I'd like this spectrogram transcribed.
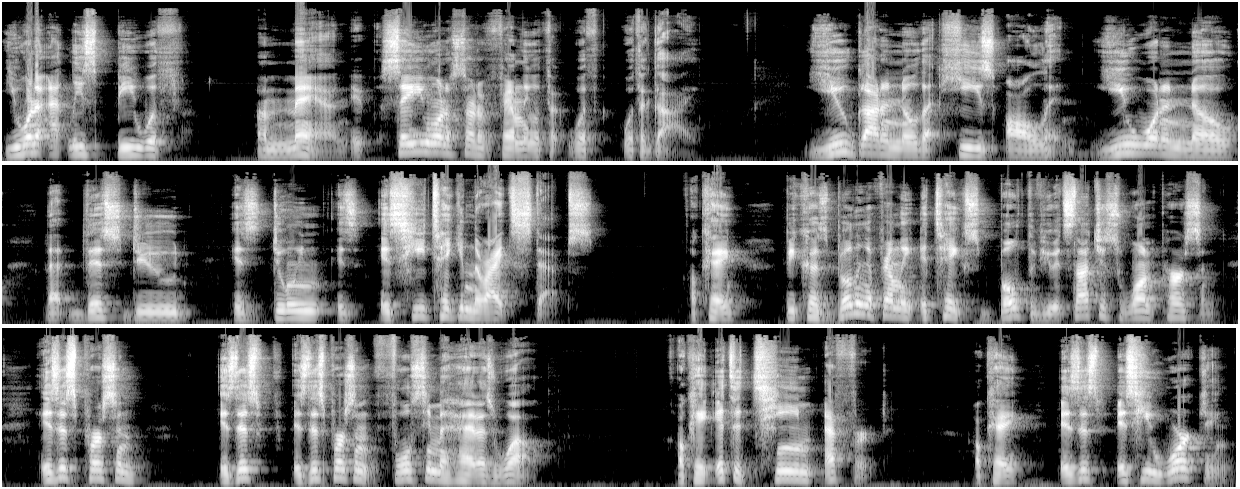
you want to at least be with a man. If, say you want to start a family with, a, with, with a guy. You gotta know that he's all in. You want to know that this dude is doing is is he taking the right steps okay because building a family it takes both of you. It's not just one person. Is this person is this is this person full steam ahead as well? Okay it's a team effort. Okay is this is he working?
